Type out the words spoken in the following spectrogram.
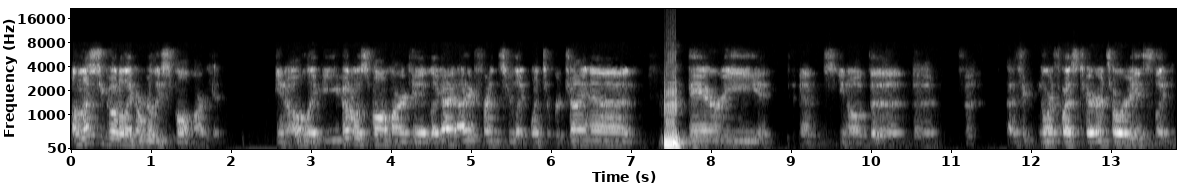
unless you go to like a really small market. You know, like you go to a small market, like I, I have friends who like went to Regina and Mm. Barrie and, and you know the, the the I think Northwest Territories like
